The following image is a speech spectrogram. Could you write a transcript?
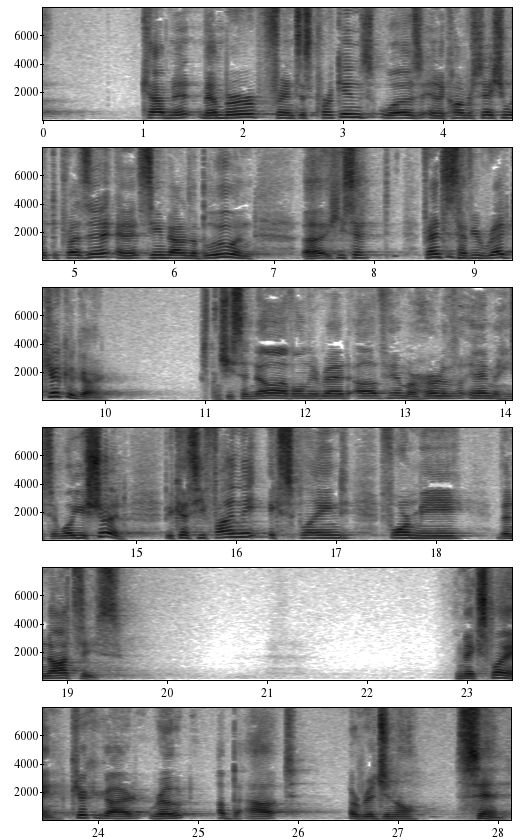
cabinet member, Frances Perkins, was in a conversation with the president, and it seemed out of the blue. And uh, he said, Frances, have you read Kierkegaard? And she said, No, I've only read of him or heard of him. And he said, Well, you should, because he finally explained for me the Nazis. Let me explain. Kierkegaard wrote about original sin.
